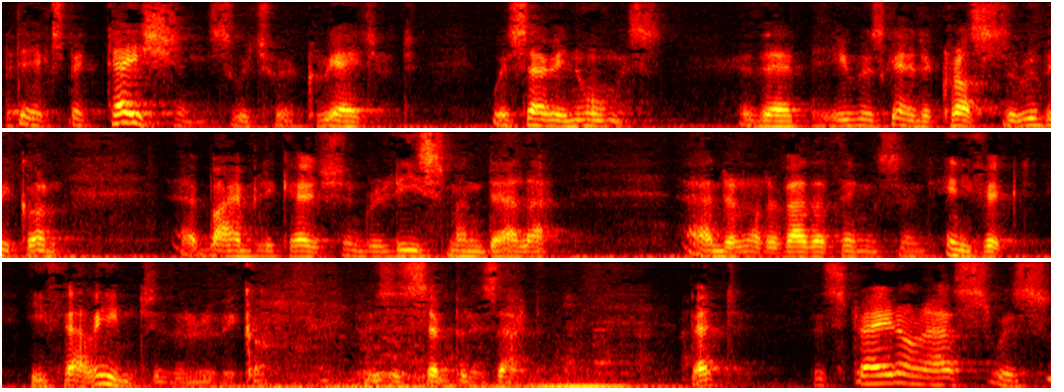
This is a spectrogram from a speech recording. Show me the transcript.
The expectations which were created were so enormous that he was going to cross the Rubicon uh, by implication, release Mandela, and a lot of other things. And in effect, he fell into the Rubicon. It was as simple as that. But the strain on us was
